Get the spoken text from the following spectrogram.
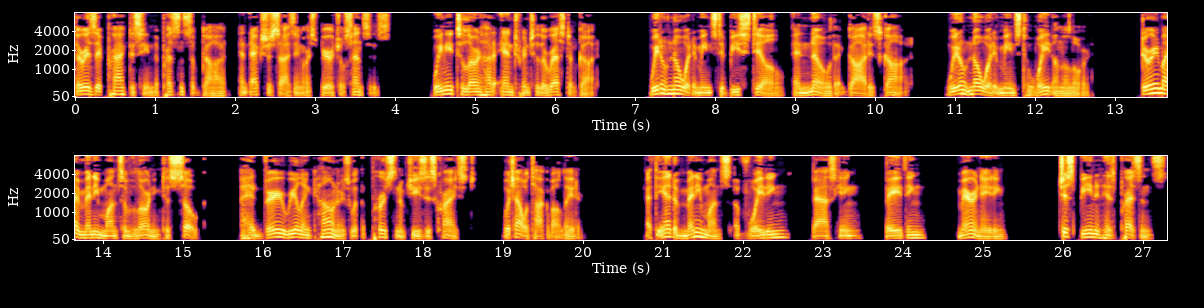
There is a practicing the presence of God and exercising our spiritual senses. We need to learn how to enter into the rest of God. We don't know what it means to be still and know that God is God. We don't know what it means to wait on the Lord. During my many months of learning to soak, I had very real encounters with the person of Jesus Christ, which I will talk about later. At the end of many months of waiting, basking, bathing, marinating, just being in his presence,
